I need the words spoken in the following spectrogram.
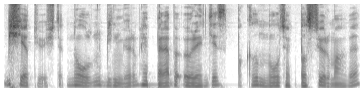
bir şey atıyor işte. Ne olduğunu bilmiyorum. Hep beraber öğreneceğiz. Bakalım ne olacak. Basıyorum abi.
